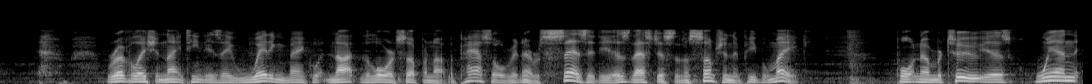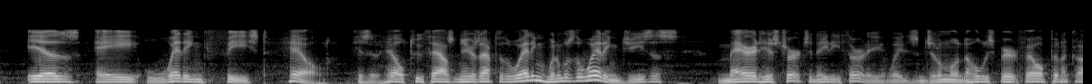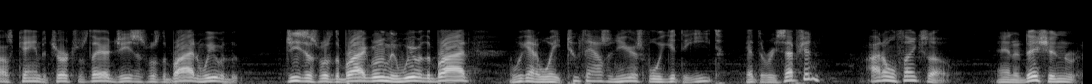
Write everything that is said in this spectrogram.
Revelation 19 is a wedding banquet, not the Lord's Supper, not the Passover. It never says it is. That's just an assumption that people make. Point number two is when is a wedding feast held? Is it held 2,000 years after the wedding? When was the wedding? Jesus married his church in AD 30. Ladies and gentlemen, when the Holy Spirit fell, Pentecost came, the church was there, Jesus was the bride, and we were the, Jesus was the bridegroom, and we were the bride. And we got to wait 2,000 years before we get to eat at the reception? I don't think so. In addition,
